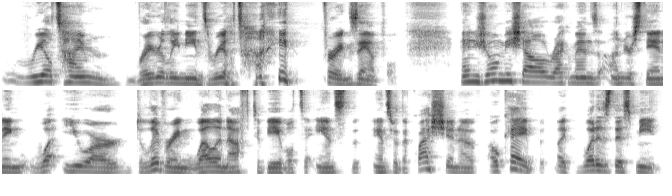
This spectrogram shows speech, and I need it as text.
Real time rarely means real time, for example. And Jean Michel recommends understanding what you are delivering well enough to be able to answer the, answer the question of, okay, but like, what does this mean?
